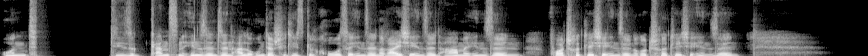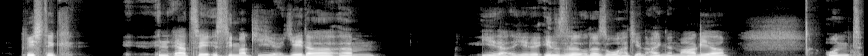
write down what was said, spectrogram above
Und diese ganzen Inseln sind alle unterschiedlich. Es gibt große Inseln, reiche Inseln, arme Inseln, fortschrittliche Inseln, rückschrittliche Inseln. Wichtig in RC ist die Magie. Jeder, ähm, jeder, jede Insel oder so hat ihren eigenen Magier. Und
